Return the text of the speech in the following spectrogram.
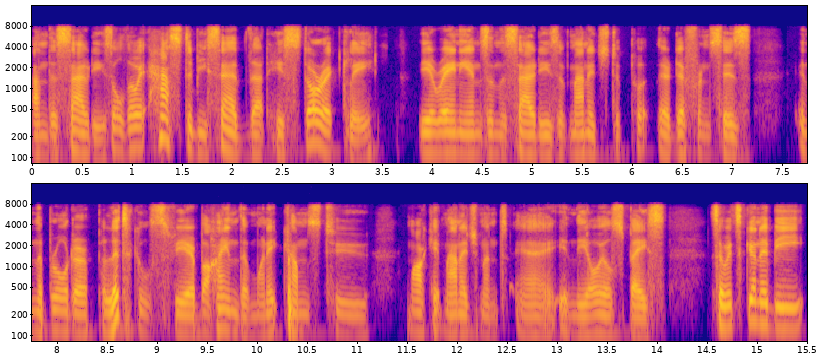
and the Saudis. Although it has to be said that historically, the Iranians and the Saudis have managed to put their differences in the broader political sphere behind them when it comes to market management uh, in the oil space. So it's going to be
